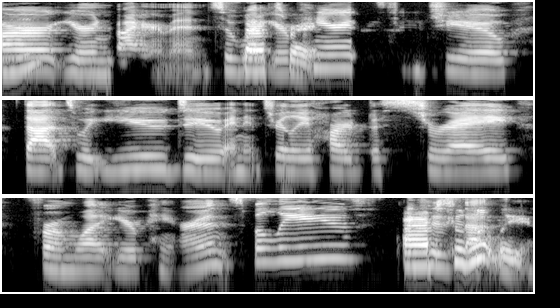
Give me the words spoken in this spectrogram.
hmm are your environment. So what That's your right. parents teach you, that's what you do, and it's really hard to stray from what your parents believe because that's Absolutely.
